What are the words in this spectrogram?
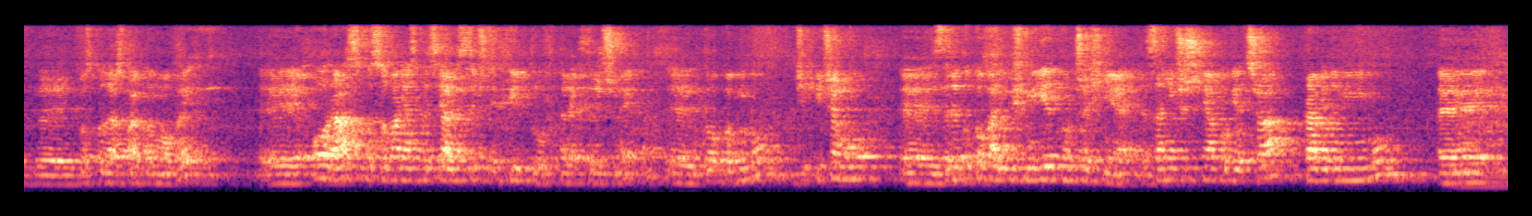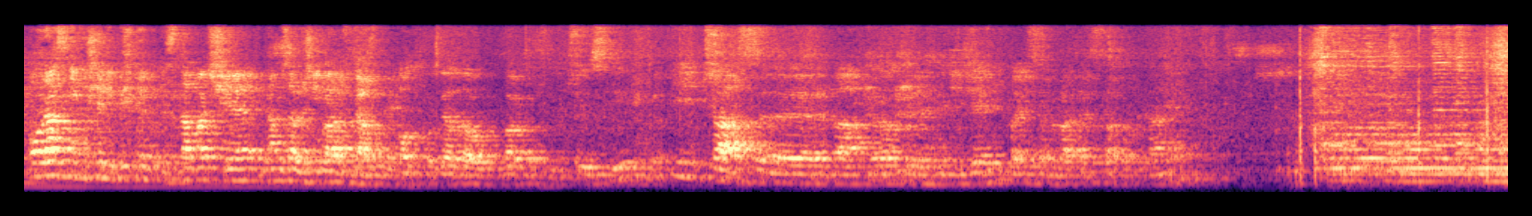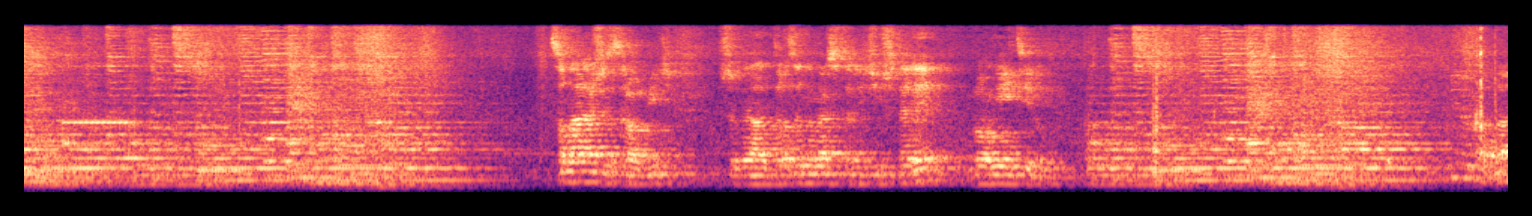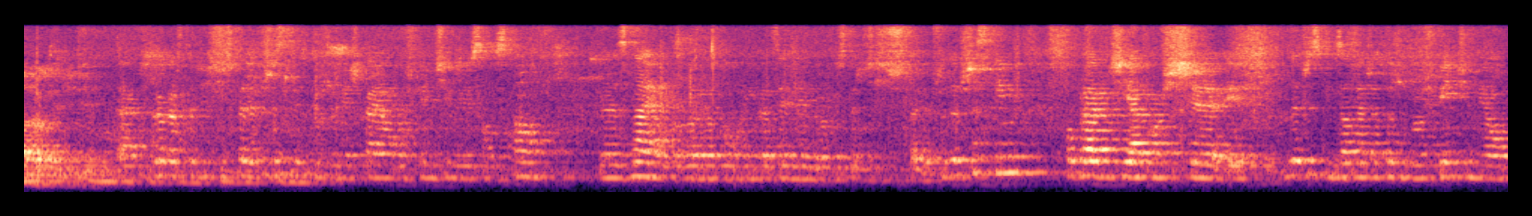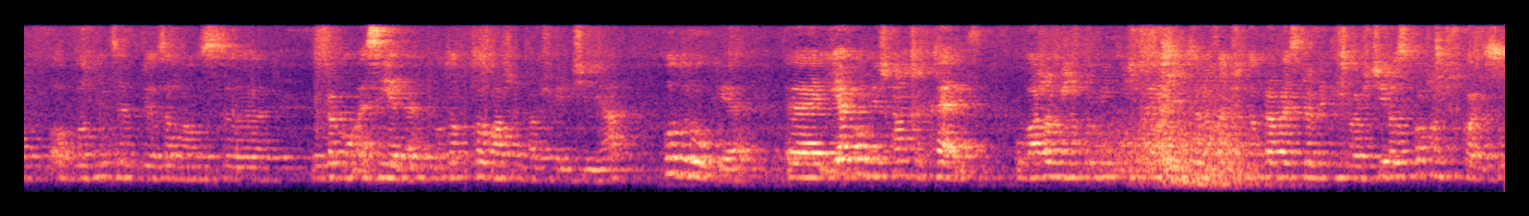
w gospodarstwach domowych e, oraz stosowania specjalistycznych filtrów elektrycznych do kominu, dzięki czemu zredukowalibyśmy jednocześnie zanieczyszczenia powietrza prawie do minimum oraz nie musielibyśmy zdawać się na uzależnienia od gazu. Odpowiadał Bartosz Wilczyński. I czas na nagrody niedzieli, Koalicja Obywatelska, pytanie. Żeby na drodze numer 44 było mniej tirów? Tak, droga 44, wszyscy, którzy mieszkają w Oświęcimiu i są stąd, e, znają problemy komunikacyjne drogi 44. Przede wszystkim poprawić jakość, e, przede wszystkim zadbać o to, żeby Oświęcim miał obwodnicę związaną z drogą S1, bo to, to ważne dla Oświęcimia. Po drugie, jako mieszkanka Kent uważam, że powinniśmy, zwracam się do Prawa i Sprawiedliwości, rozpocząć w końcu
